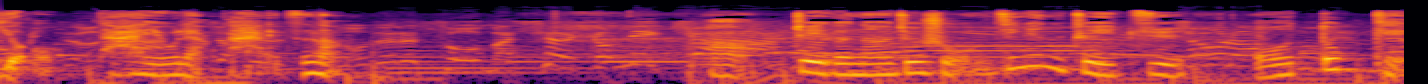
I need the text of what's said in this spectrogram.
有，他还有两个孩子呢。好，这个呢就是我们今天的这一句 odoke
